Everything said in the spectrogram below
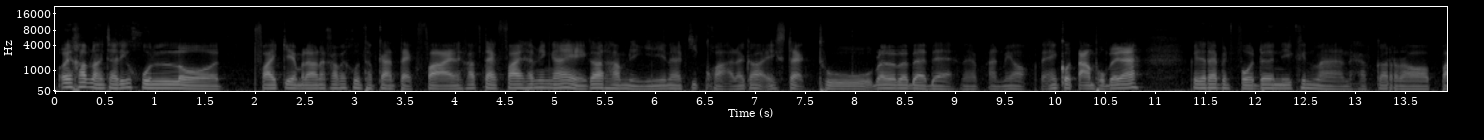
โอเคครับ หลังจากที่คุณโหลด ไฟล์เกมมาแล้วนะครับ ให้คุณทำการแตกไฟล์นะครับ แตกไฟล์ทำยังไง ก็ทำอย่างนี้นะคลิกขวาแล้วก็ extract to บลาบลาบลาบลานะครับ อ่านไม่ออก แต่ให้กดตามผมเลยนะ ก็จะได้เป็นโฟลเดอร์นี้ขึ้นมานะครับ ก็รอไป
